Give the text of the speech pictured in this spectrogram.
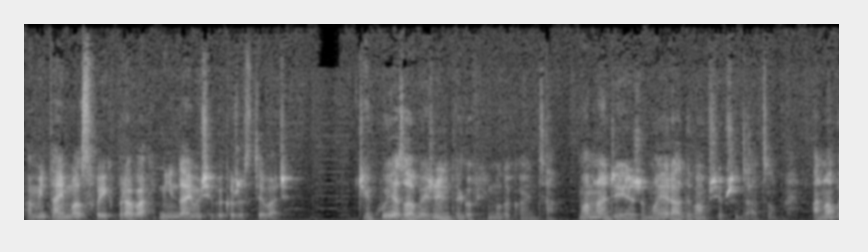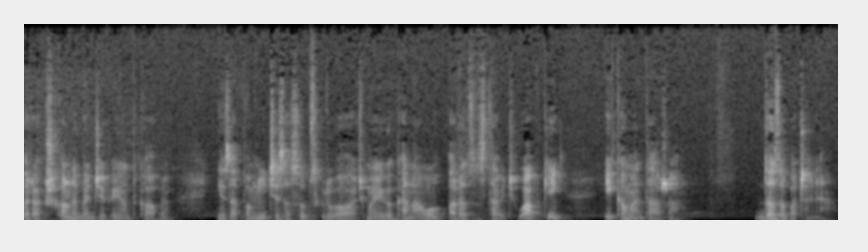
Pamiętajmy o swoich prawach i nie dajmy się wykorzystywać. Dziękuję za obejrzenie tego filmu do końca. Mam nadzieję, że moje rady Wam się przydadzą, a nowy rok szkolny będzie wyjątkowy. Nie zapomnijcie zasubskrybować mojego kanału oraz zostawić łapki i komentarza. Do zobaczenia.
